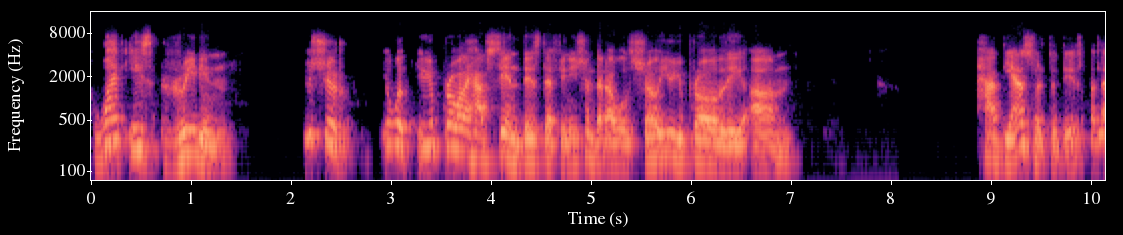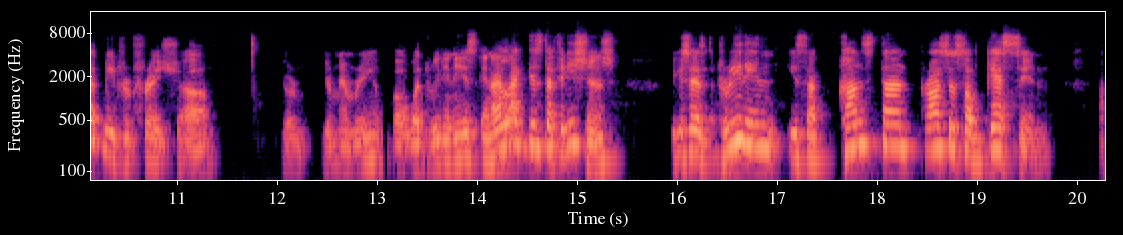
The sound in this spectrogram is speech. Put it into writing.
what is reading? You should you will you probably have seen this definition that I will show you. You probably um, have the answer to this, but let me refresh uh, your, your memory about what reading is. And I like these definitions because it says reading is a constant process of guessing, a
